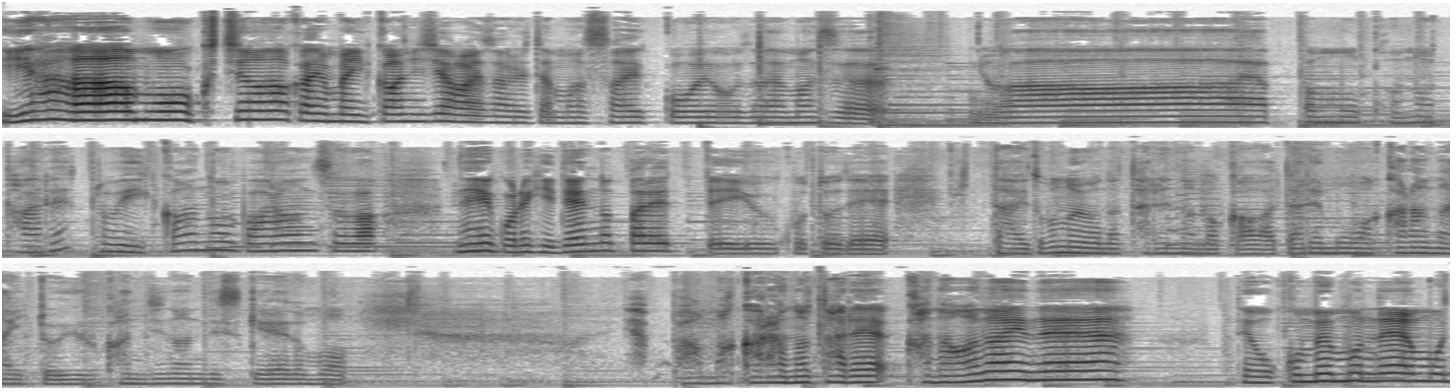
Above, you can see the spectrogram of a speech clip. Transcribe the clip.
いやもう口の中今イカに支配されてます。最高でございます。うわーやっぱもうこのタレとイカのバランスがねこれ秘伝のタレっていうことで一体どのようなタレなのかは誰もわからないという感じなんですけれども。やっぱ甘辛のタレかなわないね。でお米もねもっ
